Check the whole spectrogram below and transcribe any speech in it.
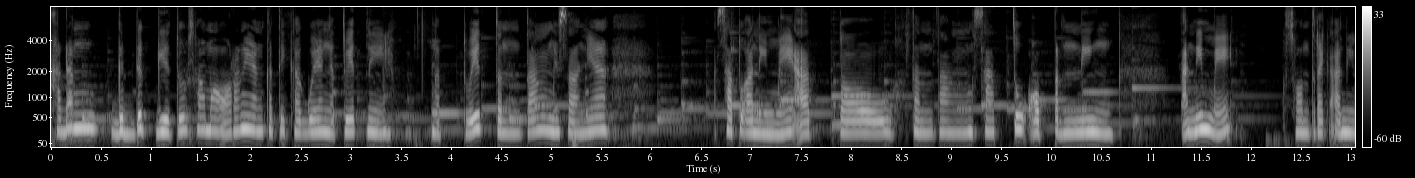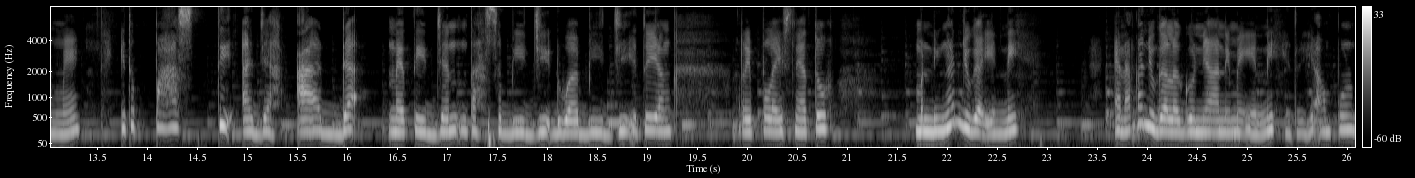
kadang gedek gitu sama orang yang ketika gue nge-tweet nih. Nge-tweet tentang misalnya satu anime atau tentang satu opening anime soundtrack anime itu pasti aja ada netizen entah sebiji dua biji itu yang replace-nya tuh mendingan juga ini enakan juga lagunya anime ini gitu. Ya ampun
